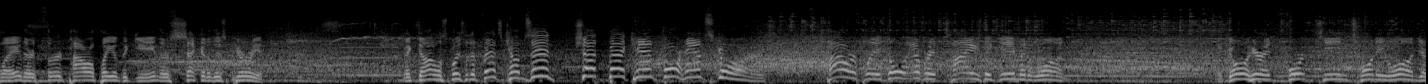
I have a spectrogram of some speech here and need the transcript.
play, their third power play of the game, their second of this period. MacDonald splits the defense, comes in, shot backhand, forehand, scores. Power play goal, Everett ties the game at one. The goal here at 14-21, a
